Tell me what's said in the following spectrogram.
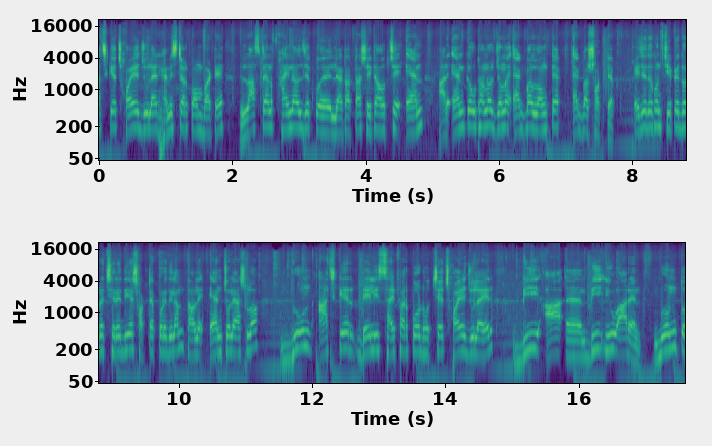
আজকে ছয় জুলাইয়ের হ্যামিস্টার কম্বাটে লাস্ট অ্যান্ড ফাইনাল যে লেটারটা সেটা হচ্ছে এন আর এনকে উঠানোর জন্য একবার লং ট্যাপ একবার শর্ট ট্যাপ এই যে দেখুন, চেপে ধরে ছেড়ে দিয়ে শর্ট ট্যাপ করে দিলাম, তাহলে এন চলে আসলো। ব্রুন, আজকের ডেইলি সাইফার কোড হচ্ছে ছয় জুলাইয়ের B B U R N. ব্রুন, তো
